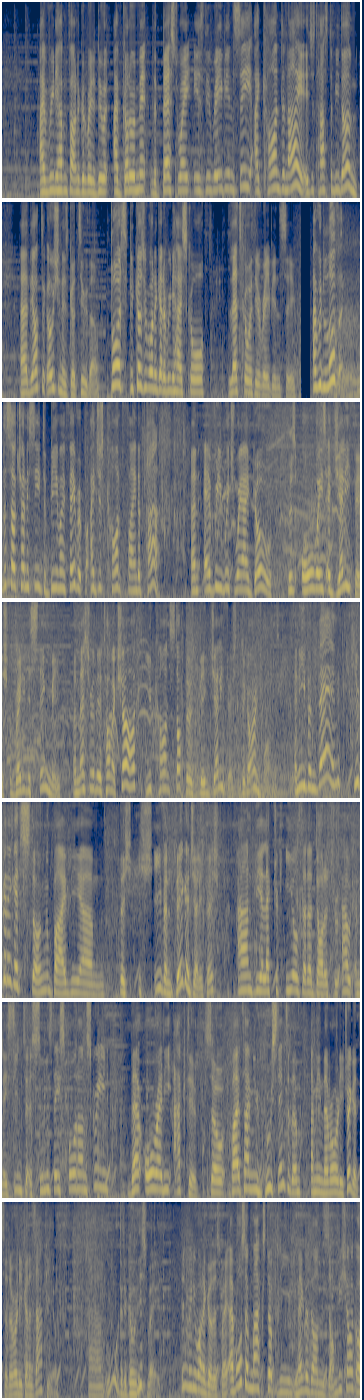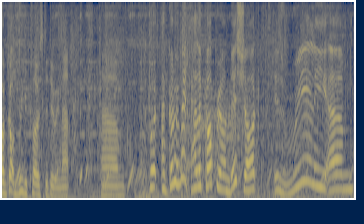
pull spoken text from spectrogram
I really haven't found a good way to do it. I've got to admit, the best way is the Arabian Sea. I can't deny it. It just has to be done. Uh, the Arctic Ocean is good too, though. But because we want to get a really high score, let's go with the Arabian Sea. I would love the South China Sea to be my favorite, but I just can't find a path. And every which way I go, there's always a jellyfish ready to sting me. Unless you're the atomic shark, you can't stop those big jellyfish, the big orange ones. And even then, you're gonna get stung by the, um, the even bigger jellyfish and the electric eels that are dotted throughout. And they seem to, as soon as they spawn on screen, they're already active. So by the time you boost into them, I mean, they're already triggered, so they're already gonna zap you. Um, ooh, we're gonna go this way. Didn't really want to go this way. I've also maxed up the Megalodon Zombie Shark. Oh, I've got really close to doing that. Um, but I've got to admit, Helicoprion, this shark, is really um,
